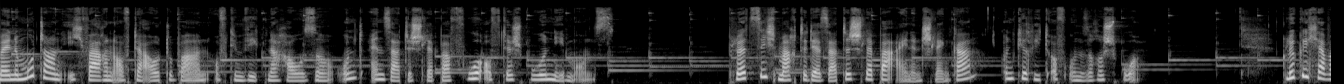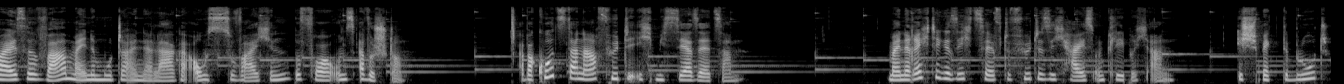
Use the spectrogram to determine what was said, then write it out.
Meine Mutter und ich waren auf der Autobahn auf dem Weg nach Hause und ein Sattelschlepper fuhr auf der Spur neben uns. Plötzlich machte der Sattelschlepper einen Schlenker und geriet auf unsere Spur. Glücklicherweise war meine Mutter in der Lage auszuweichen, bevor er uns erwischte. Aber kurz danach fühlte ich mich sehr seltsam. Meine rechte Gesichtshälfte fühlte sich heiß und klebrig an. Ich schmeckte Blut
